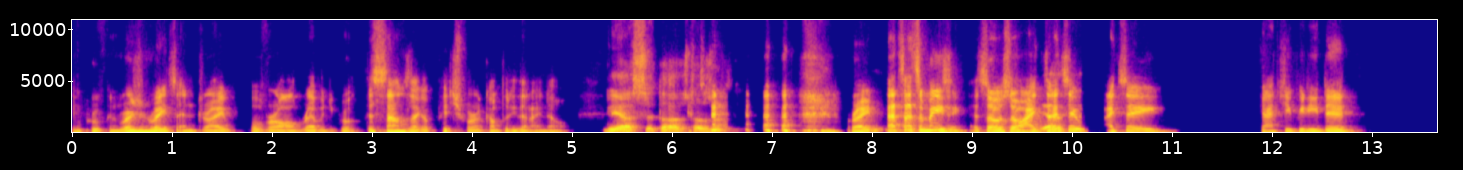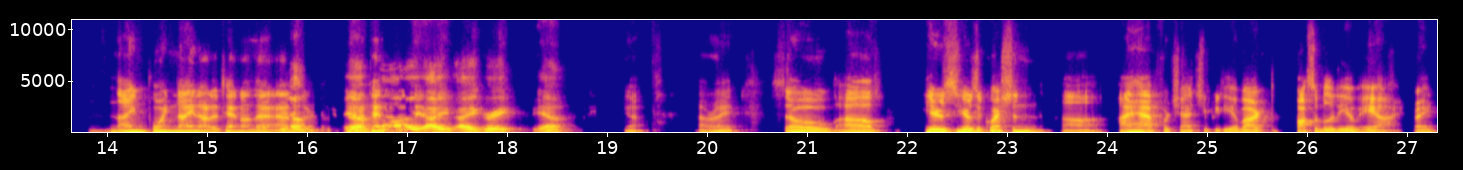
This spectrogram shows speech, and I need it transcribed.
improve conversion rates, and drive overall revenue growth. This sounds like a pitch for a company that I know. Yes, it does, doesn't it? right? That's that's amazing. So so I, would say I'd say ChatGPT did 9.9 out of 10 on that yeah, answer. Yeah, no, I, I, I agree. Yeah. Yeah. All right. So uh, here's here's a question uh, I have for ChatGPT about the possibility of AI, right?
